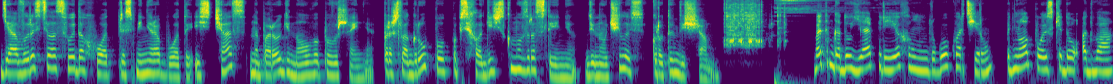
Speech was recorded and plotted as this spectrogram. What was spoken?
Я вырастила свой доход при смене работы и сейчас на пороге нового повышения. Прошла группу по психологическому взрослению, где научилась крутым вещам. В этом году я переехала на другую квартиру, подняла польский до А2,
